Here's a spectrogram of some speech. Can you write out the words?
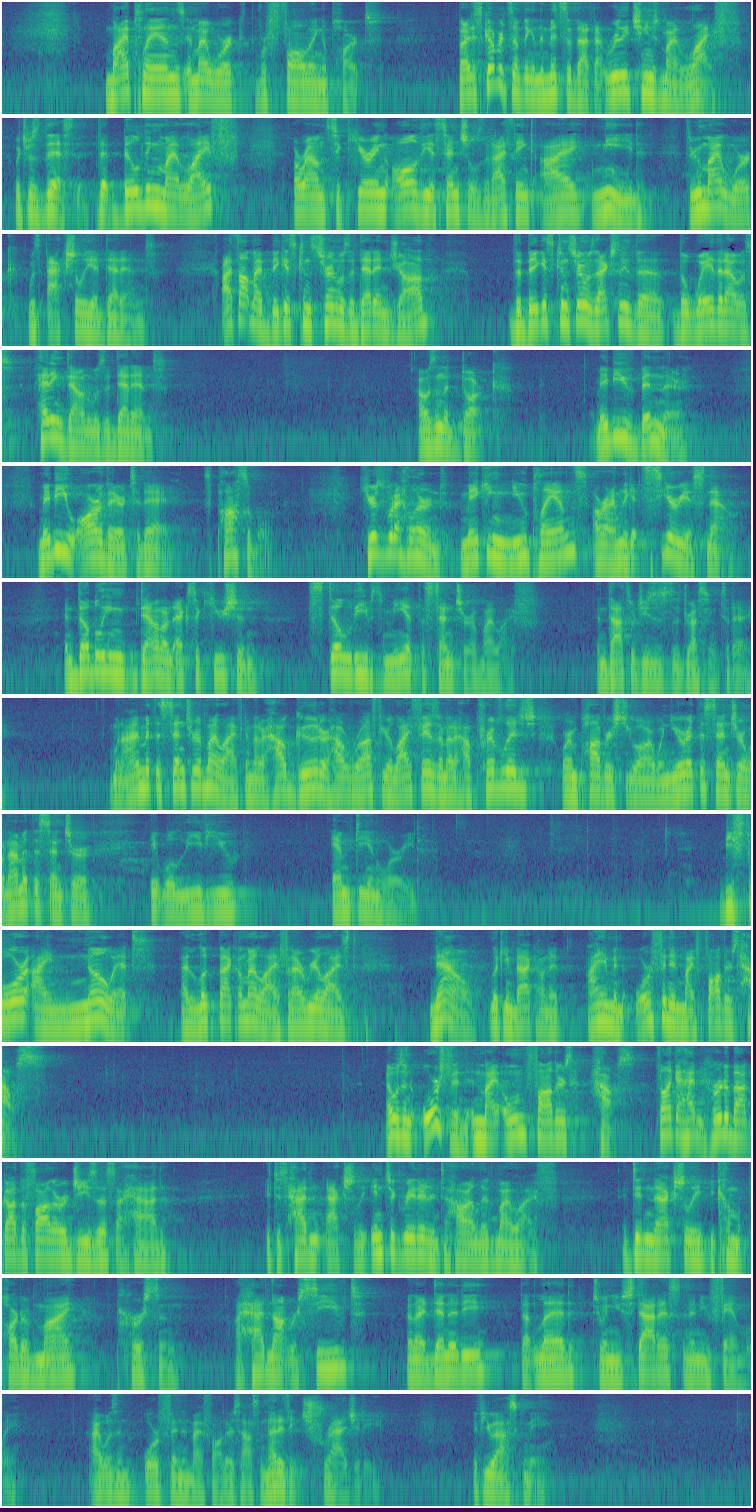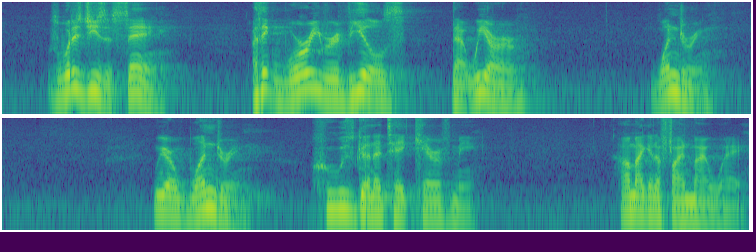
My plans and my work were falling apart. But I discovered something in the midst of that that really changed my life, which was this that building my life around securing all the essentials that I think I need through my work was actually a dead end. I thought my biggest concern was a dead end job. The biggest concern was actually the, the way that I was heading down was a dead end. I was in the dark. Maybe you've been there. Maybe you are there today. It's possible. Here's what I learned making new plans. All right, I'm going to get serious now. And doubling down on execution still leaves me at the center of my life. And that's what Jesus is addressing today. When I'm at the center of my life, no matter how good or how rough your life is, no matter how privileged or impoverished you are, when you're at the center, when I'm at the center, it will leave you empty and worried. Before I know it, I look back on my life and I realized now, looking back on it, I am an orphan in my father's house. I was an orphan in my own father's house. It's not like I hadn't heard about God the Father or Jesus. I had. It just hadn't actually integrated into how I lived my life. It didn't actually become a part of my person. I had not received an identity that led to a new status and a new family. I was an orphan in my father's house, and that is a tragedy, if you ask me. So what is Jesus saying? I think worry reveals that we are wondering. We are wondering who's going to take care of me? How am I going to find my way?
